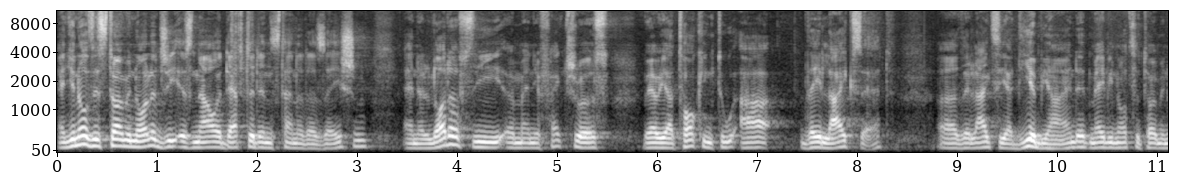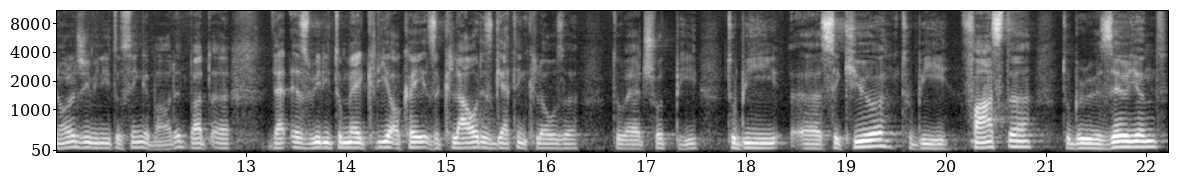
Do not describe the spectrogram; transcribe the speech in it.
And you know, this terminology is now adapted in standardization, and a lot of the uh, manufacturers where we are talking to are, they like that. Uh, they like the idea behind it, maybe not the terminology, we need to think about it, but uh, that is really to make clear, okay, the cloud is getting closer to where it should be, to be uh, secure, to be faster, to be resilient,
